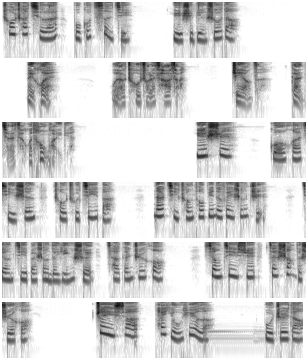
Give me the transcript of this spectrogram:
抽插起来不够刺激，于是便说道：“美惠，我要抽出来擦擦，这样子干起来才会痛快一点。”于是，国华起身抽出鸡巴，拿起床头边的卫生纸，将鸡巴上的饮水擦干之后。想继续再上的时候，这一下他犹豫了，不知道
